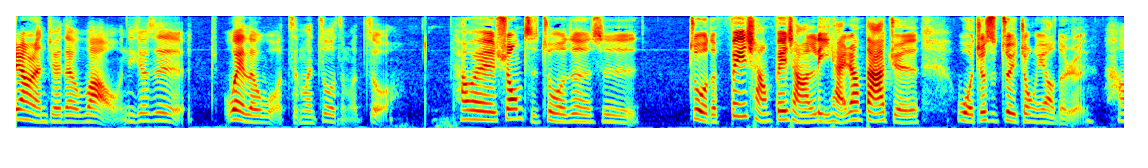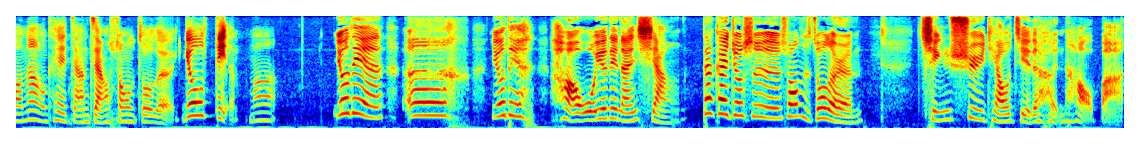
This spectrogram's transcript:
让人觉得哇，你就是为了我怎么做怎么做。他会双子座真的是做的非常非常的厉害，让大家觉得我就是最重要的人。好，那我们可以讲讲双子座的优点吗？优点，呃，有点好，我有点难想。大概就是双子座的人情绪调节的很好吧，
